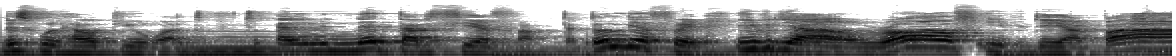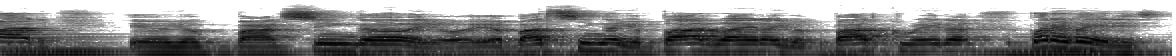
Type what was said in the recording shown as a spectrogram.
This will help you what? To eliminate that fear factor. Don't be afraid. If they are rough, if they are bad, you're a bad singer, you're a bad singer, you're a bad writer, you're a bad creator, whatever it is,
